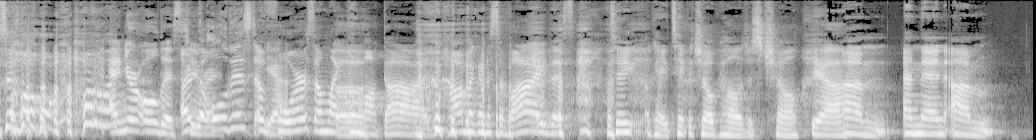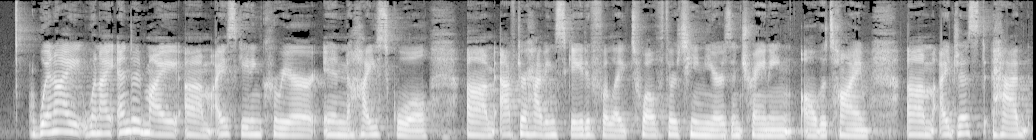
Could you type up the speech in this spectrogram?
So, like- and you're oldest I'm the right? oldest of Yeah. four, so I'm like, oh my god, how am I going to survive this? Take, okay, take a chill pill, just chill. Yeah. Um, and then um, when I when I ended my um, ice skating career in high school, um, after having skated for like 12, 13 years and training all the time, um, I just had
